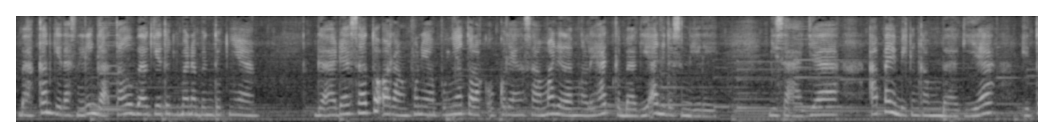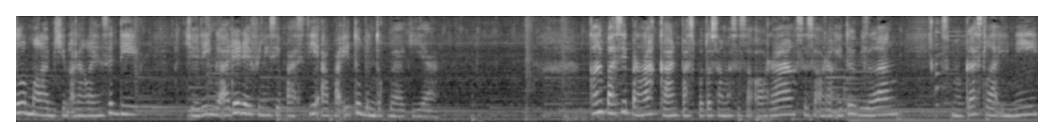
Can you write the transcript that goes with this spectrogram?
bahkan kita sendiri nggak tahu bahagia itu gimana bentuknya. Gak ada satu orang pun yang punya tolak ukur yang sama dalam melihat kebahagiaan itu sendiri. Bisa aja, apa yang bikin kamu bahagia itu malah bikin orang lain sedih. Jadi nggak ada definisi pasti apa itu bentuk bahagia. Kalian pasti pernah kan pas putus sama seseorang, seseorang itu bilang, Semoga setelah ini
